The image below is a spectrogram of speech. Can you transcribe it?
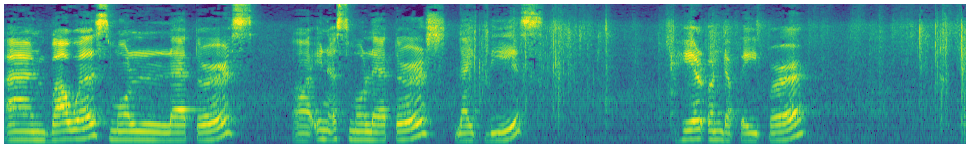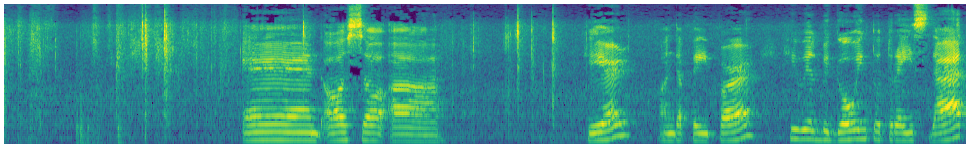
And vowels, small letters, uh, in a small letters like this. Here on the paper. And also uh, here on the paper. He will be going to trace that.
